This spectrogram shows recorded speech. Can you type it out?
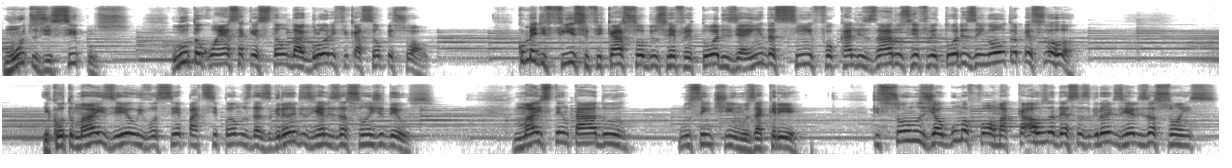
Muitos discípulos lutam com essa questão da glorificação pessoal. Como é difícil ficar sob os refletores e ainda assim focalizar os refletores em outra pessoa. E quanto mais eu e você participamos das grandes realizações de Deus, mais tentado nos sentimos a crer que somos de alguma forma a causa dessas grandes realizações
